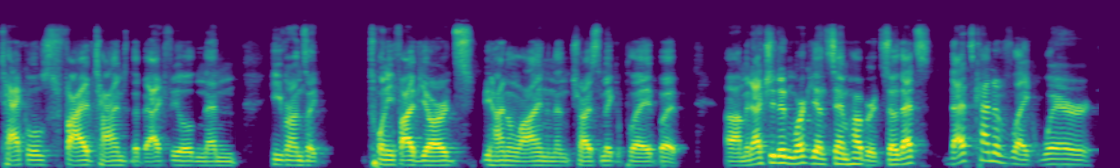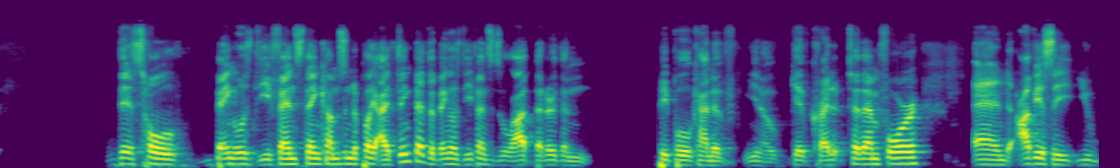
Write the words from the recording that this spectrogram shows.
tackles five times in the backfield, and then he runs like 25 yards behind the line and then tries to make a play. But um, it actually didn't work against Sam Hubbard. So that's that's kind of like where this whole Bengals defense thing comes into play. I think that the Bengals defense is a lot better than people kind of, you know, give credit to them for. And obviously you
